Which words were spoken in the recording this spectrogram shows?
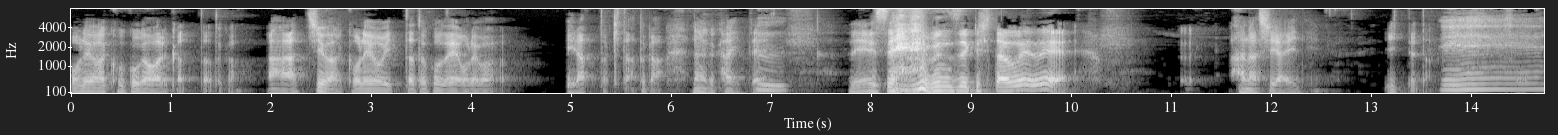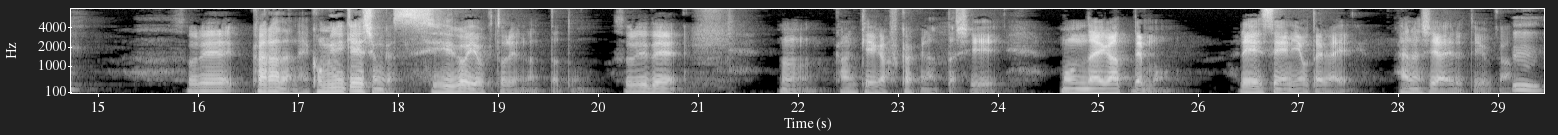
俺はここが悪かったとか、ああ、あっちはこれを言ったとこで俺はイラッときたとか、なんか書いて、うん。冷静に分析した上で、話し合いに行ってた。へえ。それからだね、コミュニケーションがすごいよく取れるようになったと思う。それで、うん、関係が深くなったし、問題があっても、冷静にお互い話し合えるというか、うん。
